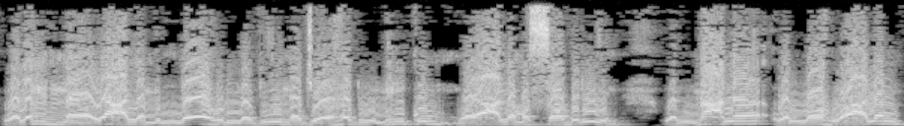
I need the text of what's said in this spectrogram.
ولما يعلم الله الذين جاهدوا منكم ويعلم الصابرين والمعنى والله أعلم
